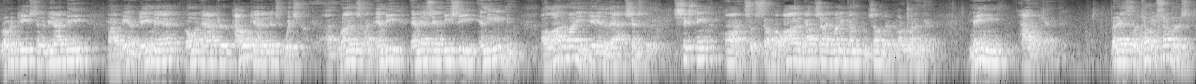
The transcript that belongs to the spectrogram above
wrote a piece in the VIB, uh, being a gay man, going after our candidates, which uh, runs on MB, MSNBC in the evening. A lot of money get into that since the 16th on, so some, a lot of outside money coming from somewhere are running that, naming our candidate. But as for Tony Summers,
